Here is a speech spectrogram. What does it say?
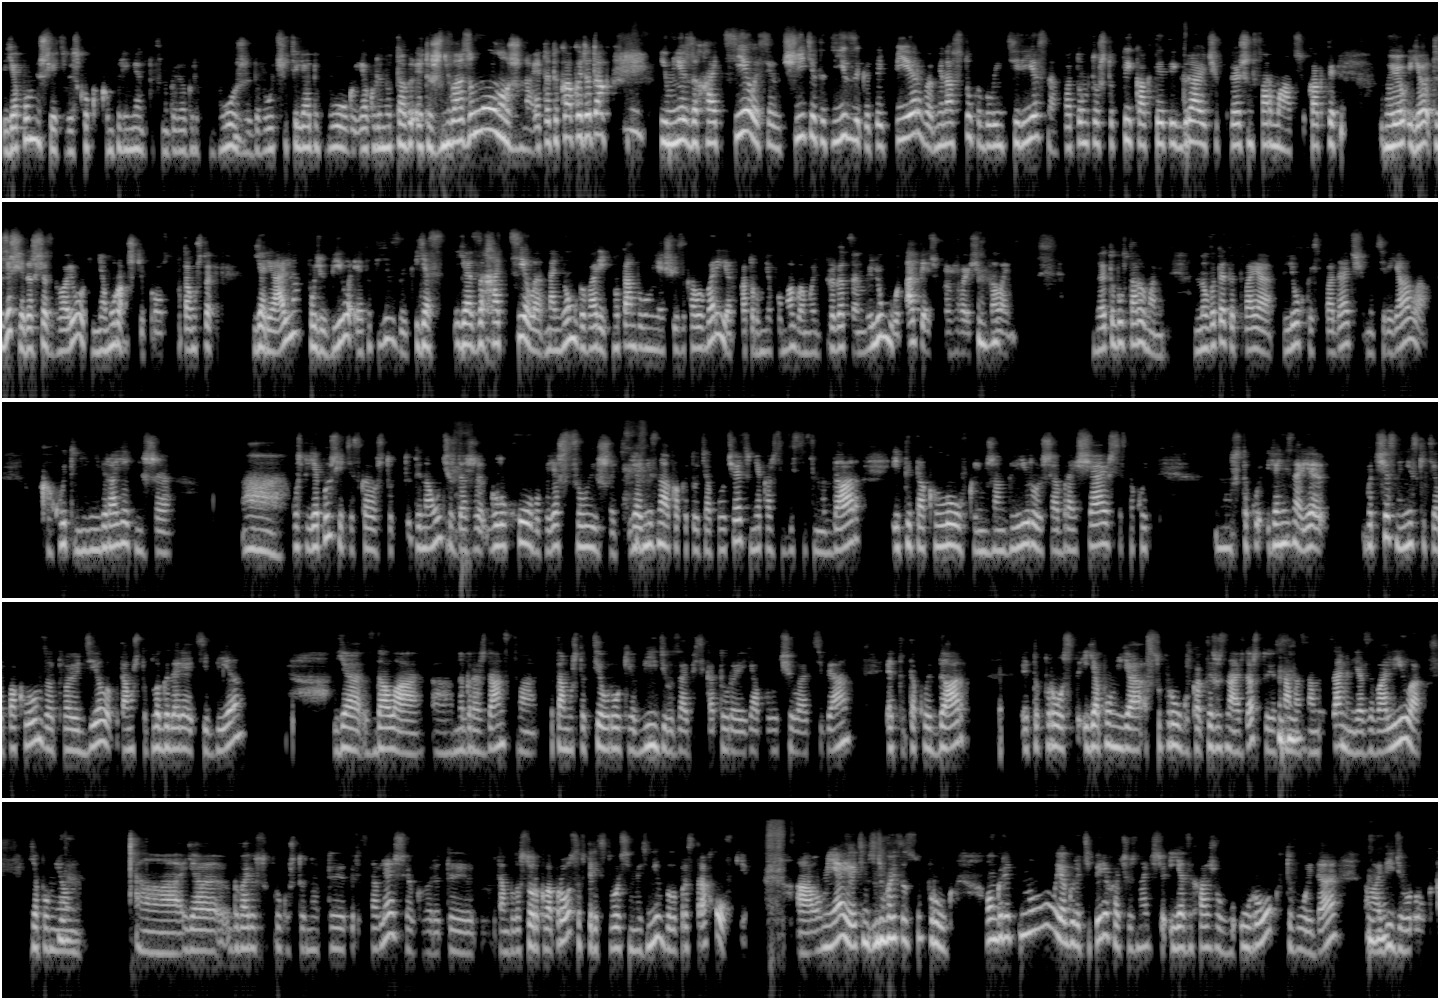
я помню, что я тебе сколько комплиментов наговорила, говорю, боже, да вы учитель от Бога. Я говорю, ну так, это же невозможно, это ты как это так? И мне захотелось учить этот язык, это первое, мне настолько было интересно, потом то, что ты как-то это играючи подаешь информацию, как ты, ну я, я, ты знаешь, я даже сейчас говорю, вот у меня мурашки просто, потому что я реально полюбила этот язык. Я, я захотела на нем говорить, но там был у меня еще языковой барьер, в котором мне помогла моя драгоценная любовь, опять же, проживающая mm-hmm. в Голландии. Но это был второй момент. Но вот эта твоя легкость подачи материала, какой-то невероятнейшее... А, господи, я помнишь, я тебе сказала, что ты, ты научишь даже глухого, понимаешь, слышать. Я не знаю, как это у тебя получается. Мне кажется, действительно дар, и ты так ловко им жонглируешь и обращаешься с такой ну, с такой, я не знаю, я вот честно низкий тебе поклон за твое дело, потому что благодаря тебе я сдала а, на гражданство, потому что те уроки, видеозаписи, которые я получила от тебя, это такой дар, это просто. И я помню, я супругу, как ты же знаешь, да, что я самый основной экзамен я завалила. Я помню, он а, я говорю супругу, что ну ты представляешь, я говорю, ты там было 40 вопросов, 38 из них было про страховки, а у меня этим занимается супруг. Он говорит, ну, я говорю, теперь я хочу знать все. И я захожу в урок твой, да, mm-hmm. видеоурок.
